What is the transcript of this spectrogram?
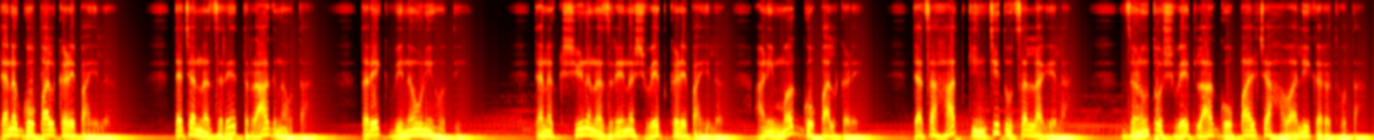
त्यानं गोपालकडे पाहिलं. त्याच्या नजरेत राग नव्हता तर एक विनवणी होती. त्यानं क्षीण नजरेनं श्वेतकडे पाहिलं आणि मग गोपालकडे. त्याचा हात किंचित उचलला गेला. जणू तो श्वेतला गोपालच्या हवाली करत होता.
